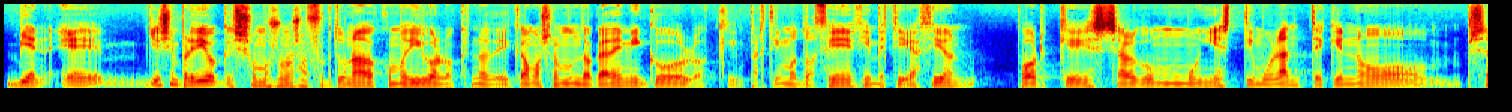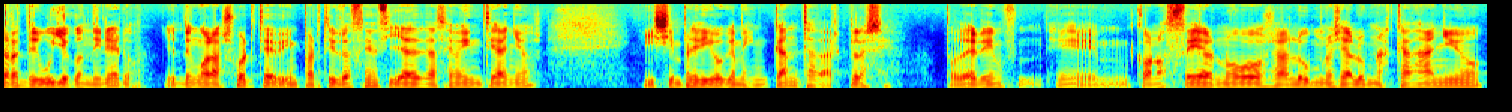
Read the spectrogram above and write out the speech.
Bien, eh, yo siempre digo que somos unos afortunados, como digo, los que nos dedicamos al mundo académico, los que impartimos docencia, investigación, porque es algo muy estimulante, que no se retribuye con dinero. Yo tengo la suerte de impartir docencia ya desde hace 20 años y siempre digo que me encanta dar clase, poder eh, conocer nuevos alumnos y alumnas cada año,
